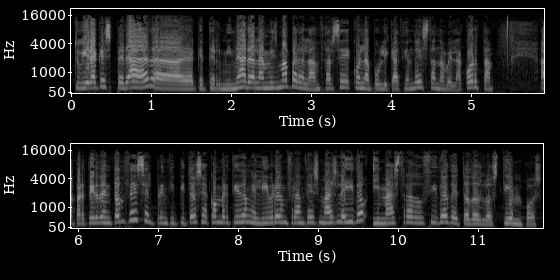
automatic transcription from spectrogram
tuviera que esperar a que terminara la misma para lanzarse con la publicación de esta novela corta. A partir de entonces, El Principito se ha convertido en el libro en francés más leído y más traducido de todos los tiempos.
